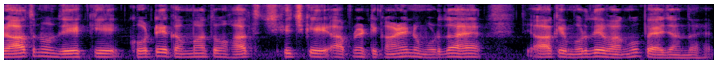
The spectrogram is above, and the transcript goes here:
ਰਾਤ ਨੂੰ ਦੇਖ ਕੇ ਖੋਟੇ ਕੰਮਾਂ ਤੋਂ ਹੱਥ ਖਿੱਚ ਕੇ ਆਪਣੇ ਟਿਕਾਣੇ ਨੂੰ ਮੁੜਦਾ ਹੈ ਤੇ ਆ ਕੇ ਮੁਰਦੇ ਵਾਂਗੂ ਪੈ ਜਾਂਦਾ ਹੈ।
